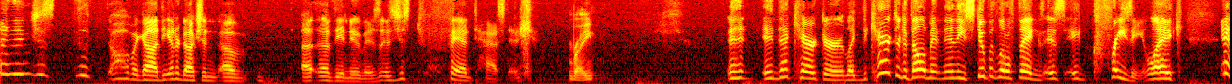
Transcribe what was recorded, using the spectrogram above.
And then just the, oh my god, the introduction of uh, of the Anubis is just fantastic. Right. And, and that character, like the character development in these stupid little things is, is crazy. Like, yeah,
